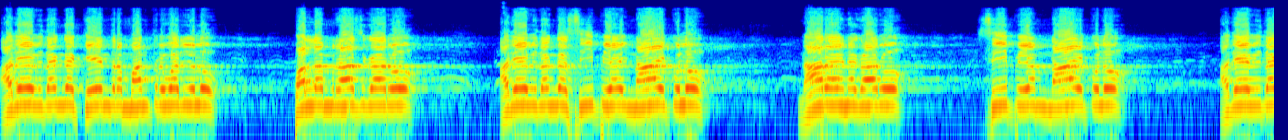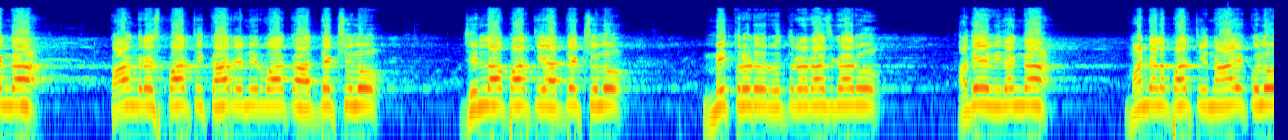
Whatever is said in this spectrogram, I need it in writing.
అదేవిధంగా కేంద్ర మంత్రివర్యులు పల్లం రాజు గారు అదేవిధంగా సిపిఐ నాయకులు నారాయణ గారు సిపిఎం నాయకులు అదేవిధంగా కాంగ్రెస్ పార్టీ కార్యనిర్వాహక అధ్యక్షులు జిల్లా పార్టీ అధ్యక్షులు మిత్రుడు రుద్రరాజు గారు అదేవిధంగా మండల పార్టీ నాయకులు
